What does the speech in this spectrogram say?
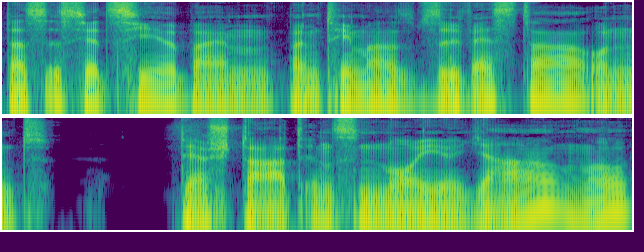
das ist jetzt hier beim, beim Thema Silvester und der Start ins neue Jahr. Ne?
